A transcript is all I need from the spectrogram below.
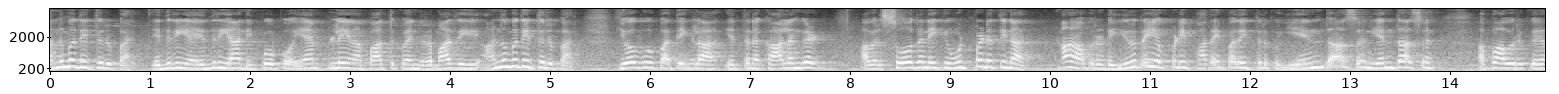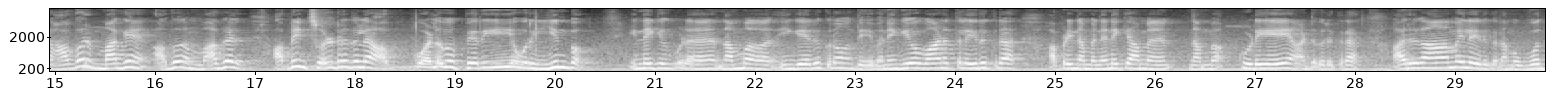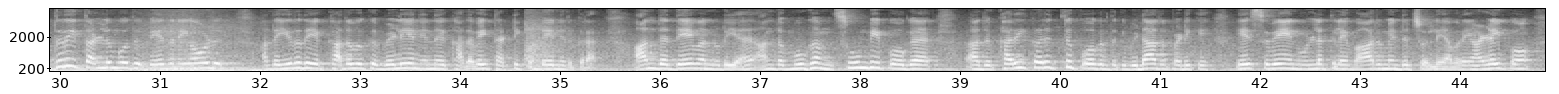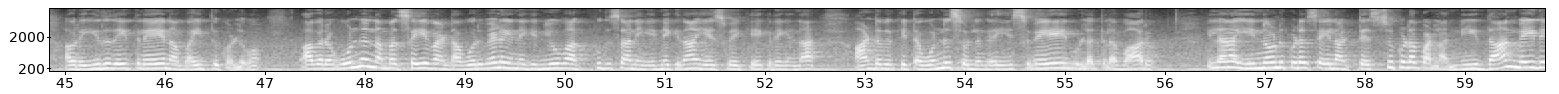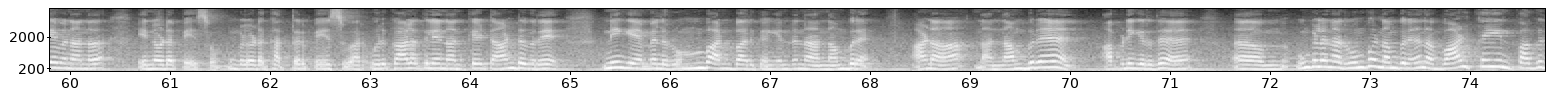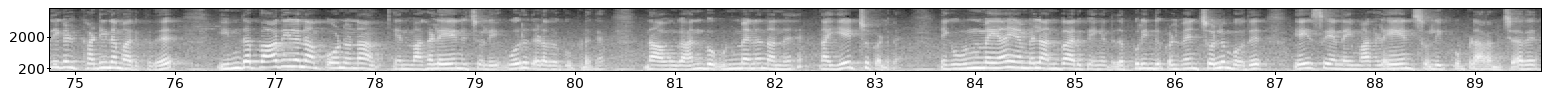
அனுமதித்திருப்பார். எதிரியா எதிரியா நீ போ போ என் பிள்ளையை நான் பார்த்துக்குவேன்ற மாதிரி அனுமதித்திருப்பார். யோபு பார்த்தீங்களா எத்தனை காலங்கள் அவர் சோதனைக்கு உட்படுத்தினார். ஆனால் அவருடைய இருதயம் எப்படி பதை பதைத்திருக்கும்? எந்தாசன் எந்தாசன் அப்போ அவருக்கு அவர் மகன் அவ மகள் அப்படின்னு சொல்கிறதுல அவ்வளவு பெரிய ஒரு இன்பம். இன்றைக்கும் கூட நம்ம இங்கே இருக்கிறோம் தேவன் எங்கேயோ வானத்தில் இருக்கிறார் அப்படி நம்ம நினைக்காம நம்ம கூடயே ஆண்டவர் இருக்கிறார். அருகாமையில் இருக்கிற நம்ம உதறி தள்ளும்போது வேதனையோடு அந்த இருதய கதவுக்கு வெளியே நின்று கதவை தட்டி கொண்டே இருக்கிறார் அந்த தேவனுடைய அந்த முகம் சூம்பி போக அது கறி கருத்து போகிறதுக்கு விடாதபடிக்கு இயேசுவே என் உள்ளத்திலே வாரும் என்று சொல்லி அவரை அழைப்போம். அவரை இருதயத்திலே நாம் வைத்து கொள்ளுவோம். அவரை ஒன்றும் நம்ம செய்ய வேண்டாம். ஒருவேளை இன்றைக்கி நியூவாக புதுசாக நீங்கள் இன்றைக்கி தான் இயேசுவை கேட்குறீங்கன்னா ஆண்டவர்கிட்ட ஒன்று சொல்லுங்கள் இயேசுவே உள்ளத்தில் வாரும். இல்லைனா இன்னொன்று கூட செய்யலாம். டெஸ்ட்டு கூட பண்ணலாம். நீ தான் மெய்தேவனான என்னோட பேசும். உங்களோட கத்தர் பேசுவார். ஒரு காலத்திலே நான் கேட்ட ஆண்டவரே நீங்கள் என் மேலே ரொம்ப அன்பாக இருக்கீங்க என்று நான் நம்புகிறேன் ஆனால் நான் நம்புகிறேன் அப்படிங்கிறத உங்களை நான் ரொம்ப நம்புகிறேன் நான் வாழ்க்கையின் பகுதிகள் கடினமாக இருக்குது. இந்த பாதையில் நான் போகணுன்னா என் மகளேன்னு சொல்லி ஒரு தடவை கூப்பிடுங்க. நான் உங்கள் அன்பு உண்மைன்னு நான் நான் ஏற்றுக்கொள்வேன். நீங்கள் உண்மையாக என் மேலே அன்பாக இருக்கீங்கன்றதை புரிந்து கொள்வேன்னு சொல்லும்போது இயேசு என்னை மகளேன்னு சொல்லி கூப்பிட ஆரம்பித்தார்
